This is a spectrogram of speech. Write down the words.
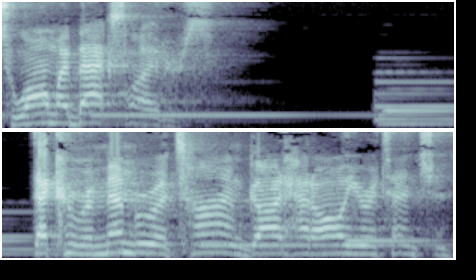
To all my backsliders, that can remember a time God had all your attention.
